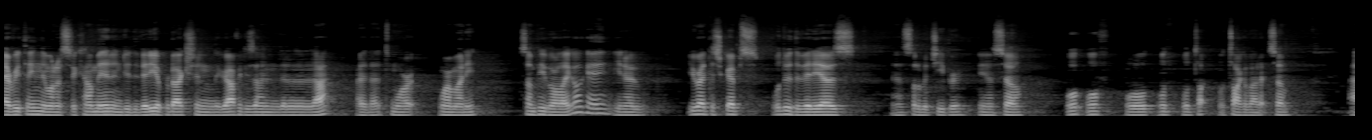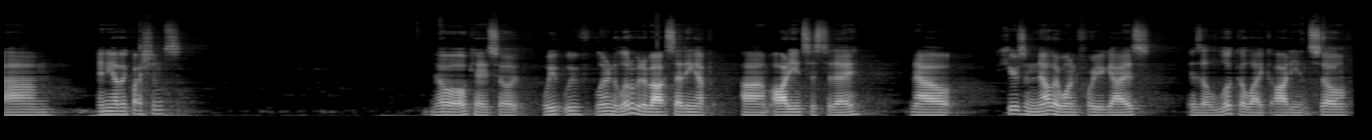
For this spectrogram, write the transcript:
everything. They want us to come in and do the video production, the graphic design, da da da. da. Right, that's more more money. Some people are like, okay, you know, you write the scripts, we'll do the videos. and it's a little bit cheaper. You know, so we'll we'll we'll we'll, we'll talk we'll talk about it. So, um, any other questions? No. Okay. So we we've learned a little bit about setting up um, audiences today. Now, here's another one for you guys: is a lookalike audience. So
